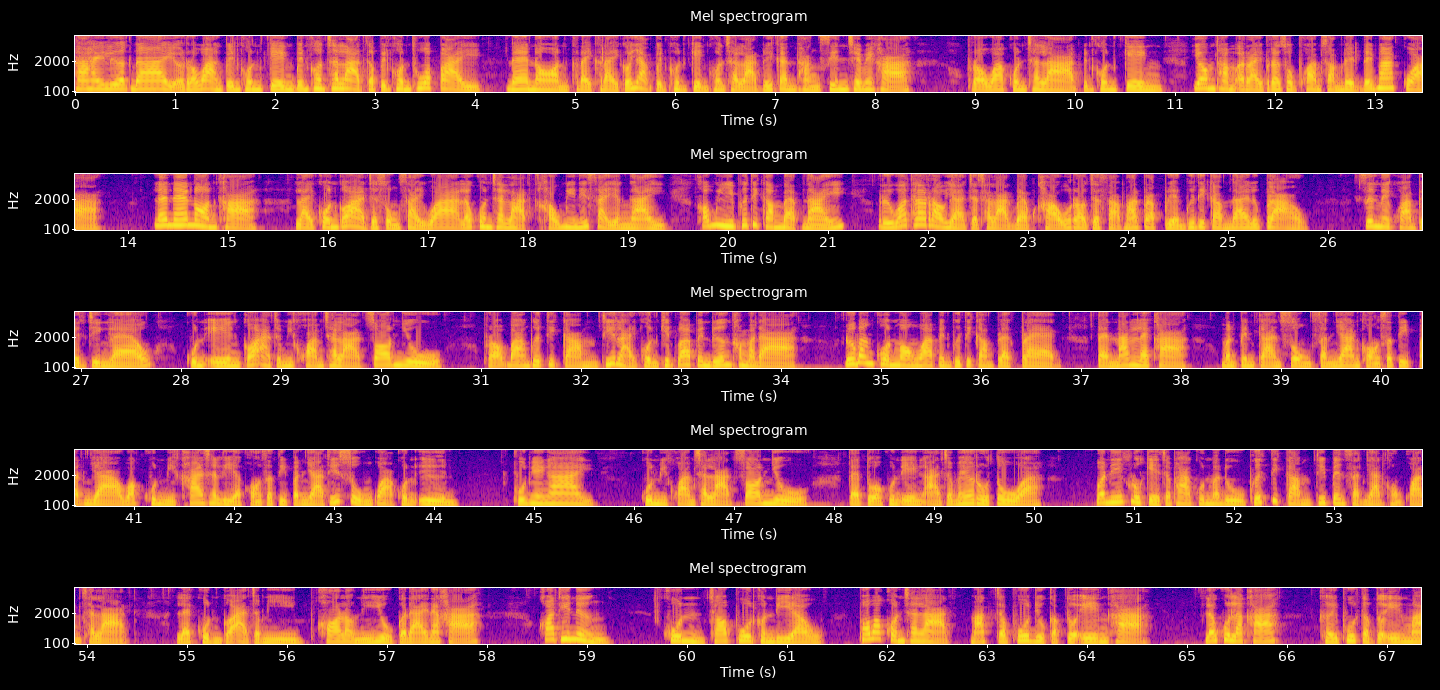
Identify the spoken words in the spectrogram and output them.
ถ้าให้เลือกได้ระหว่างเป็นคนเก่ง เป็นคนฉลาดกับเป็นคนทั่วไป แน่นอนใครๆ ก็อยากเป็นคนเก่งคนฉลาดด้วยกันทั้งสิ้นใช่ไหมคะ เพราะว่าคนฉลาดเป็นคนเก่ง ย่อมทำอะไรประสบความสำเร็จได้มากกว่า และแน่นอนค่ะ หลายคนก็อาจจะสงสัยว่าแล้วคนฉลาดเขามีนิสัยยังไง เขามีพฤติกรรมแบบไหน หรือว่าถ้าเราอยากจะฉลาดแบบเขาเราจะสามารถปรับเปลี่ยนพฤติกรรมได้หรือเปล่า ซึ่งในความเป็นจริงแล้ว คุณเองก็อาจจะมีความฉลาดซ่อนอยู่ เพราะบางพฤติกรรมที่หลายคนคิดว่าเป็นเรื่องธรรมดา หรือบางคนมองว่าเป็นพฤติกรรมแปลกๆ แต่นั่นแหละค่ะ มันเป็นการส่งสัญญาณของสติปัญญาว่าคุณมีค่าเฉลี่ยของสติปัญญาที่สูงกว่าคนอื่น พูดง่าย ๆ คุณมีความฉลาดซ่อนอยู่ แต่ตัวคุณเองอาจจะไม่รู้ตัว วันนี้ครูเก๋จะพาคุณมาดูพฤติกรรมที่เป็นสัญญาณของความฉลาดและคุณก็อาจจะมีข้อเหล่านี้อยู่ก็ได้นะคะ ข้อที่หนึ่งคุณชอบพูดคนเดียว เพราะว่าคนฉลาดมักจะพูดอยู่กับตัวเองค่ะ แล้วคุณล่ะคะ เคยพูดกับตัวเองไหม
